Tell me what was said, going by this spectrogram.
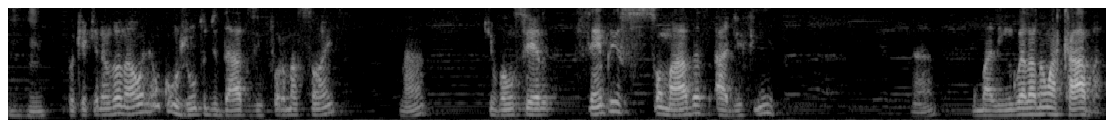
Uhum. Porque, querendo ou não, ele é um conjunto de dados e informações né, que vão ser sempre somadas ad infinito. Né? Uma língua ela não acaba.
